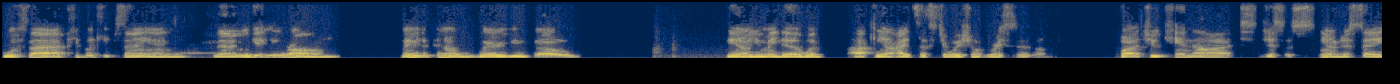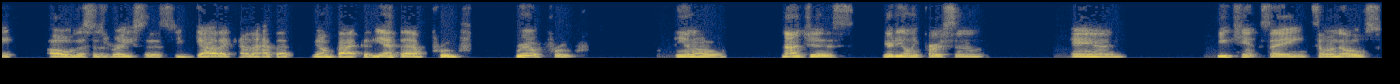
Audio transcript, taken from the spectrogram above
with that, people keep saying that, don't get me wrong, maybe depending on where you go, you know, you may deal with, uh, you know, ISIS situation with racism. But you cannot just, you know, just say, oh, this is racist. You gotta kind of have that, you know, back up. You have to have proof, real proof. You know, not just you're the only person and you can't say someone else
